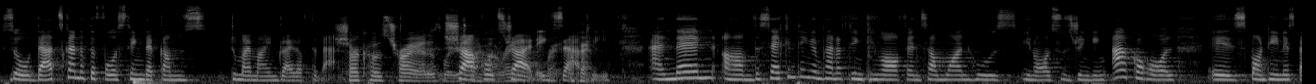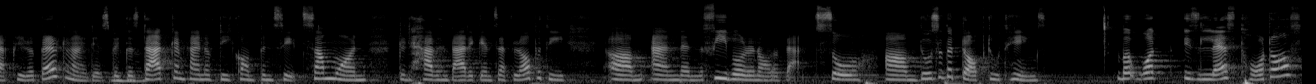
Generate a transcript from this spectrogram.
So that's kind of the first thing that comes to my mind right off the bat. Charcot's triad is what Charcot's triad, exactly. Right. Okay. And then um, the second thing I'm kind of thinking of, and someone who's you know also drinking alcohol, is spontaneous bacterial peritonitis because mm-hmm. that can kind of decompensate someone to have hepatic encephalopathy, um, and then the fever and all of that. So um, those are the top two things. But what is less thought of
